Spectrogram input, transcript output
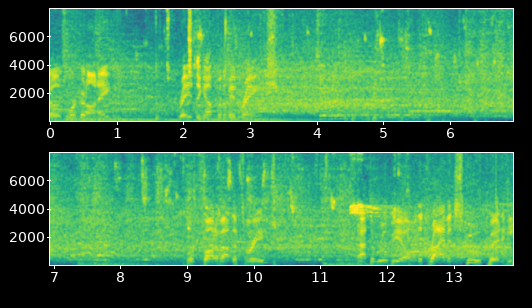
Rose working on eight. Raising up for the mid-range. Book thought about the three. At the Rubio and the drive and scoop, and he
